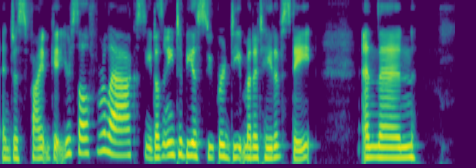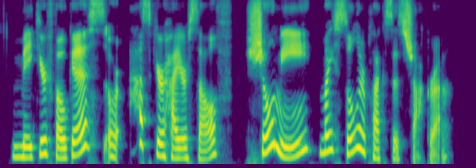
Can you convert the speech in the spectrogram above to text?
and just find get yourself relaxed. It doesn't need to be a super deep meditative state. And then make your focus or ask your higher self, show me my solar plexus chakra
